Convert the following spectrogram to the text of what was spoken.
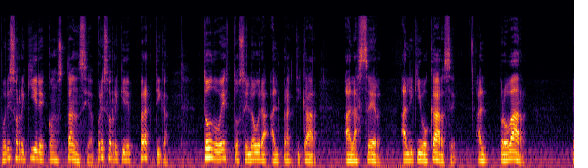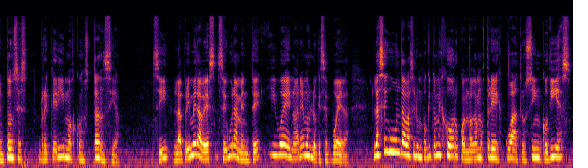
Por eso requiere constancia. Por eso requiere práctica. Todo esto se logra al practicar, al hacer, al equivocarse, al probar. Entonces requerimos constancia. ¿Sí? La primera vez seguramente, y bueno, haremos lo que se pueda. La segunda va a ser un poquito mejor cuando hagamos 3, 4, 5, 10.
